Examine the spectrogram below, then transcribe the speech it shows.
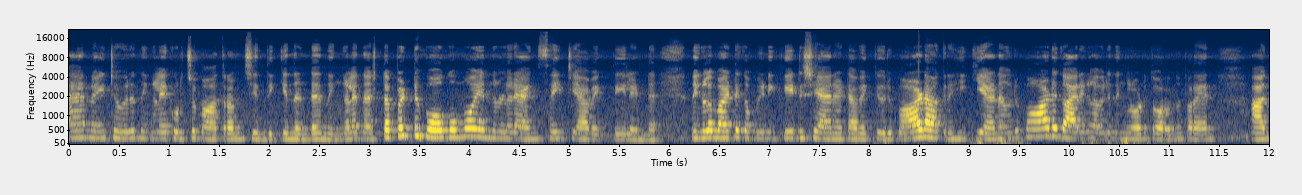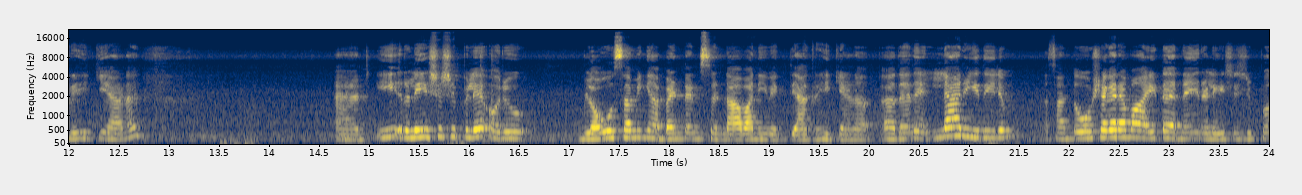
ആൻഡ് നൈറ്റ് അവർ നിങ്ങളെക്കുറിച്ച് മാത്രം ചിന്തിക്കുന്നുണ്ട്. നിങ്ങളെ നഷ്ടപ്പെട്ടു പോകുമോ എന്നുള്ളൊരു ആങ്സൈറ്റി ആ വ്യക്തിയിലുണ്ട്. നിങ്ങളുമായിട്ട് കമ്മ്യൂണിക്കേറ്റ് ചെയ്യാനായിട്ട് ആ വ്യക്തി ഒരുപാട് ആഗ്രഹിക്കുകയാണ്. ഒരുപാട് കാര്യങ്ങൾ അവർ നിങ്ങളോട് തുറന്നു പറയാൻ ആഗ്രഹിക്കുകയാണ്. ആൻഡ് ഈ റിലേഷൻഷിപ്പിലെ ഒരു ബ്ലോസമിങ് അബൻഡൻസ് ഉണ്ടാവാൻ ഈ വ്യക്തി ആഗ്രഹിക്കുകയാണ്. അതായത് എല്ലാ രീതിയിലും സന്തോഷകരമായിട്ട് തന്നെ ഈ റിലേഷൻഷിപ്പ്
